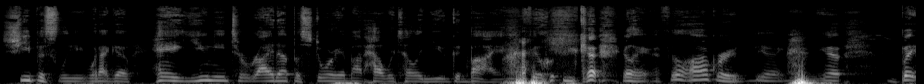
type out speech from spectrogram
sheepishly when I go, "Hey, you need to write up a story about how we're telling you goodbye." And you feel you are like, "I feel awkward," you know, you know, but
